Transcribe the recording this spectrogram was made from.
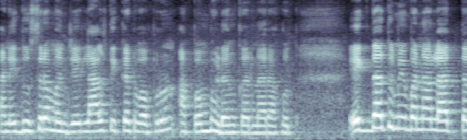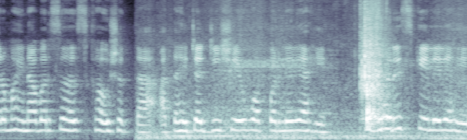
आणि दुसरं म्हणजे लाल तिखट वापरून आपण भडंग करणार आहोत. एकदा तुम्ही बनवलात तर महिनाभर सहज खाऊ शकता. आता ह्याच्यात जी शेव वापरलेली आहे ती घरीच केलेली आहे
